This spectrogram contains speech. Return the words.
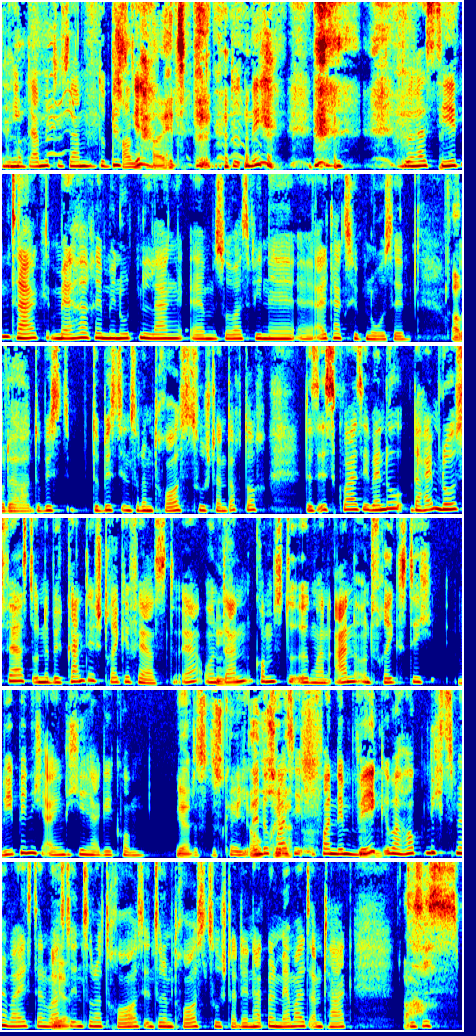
hängt damit zusammen, du bist Krankheit. ja. Du, nee, du hast jeden Tag mehrere Minuten lang ähm, sowas wie eine äh, Alltagshypnose. Aber. Oder du bist, du bist in so einem Trance-Zustand. Doch, doch. Das ist quasi, wenn du daheim losfährst und eine bekannte Strecke fährst, ja, und mhm. dann kommst du irgendwann an und fragst dich, wie bin ich eigentlich hierher gekommen? Ja, das, das kenne ich auch. Wenn du quasi ja. von dem Weg mhm. überhaupt nichts mehr weißt, dann warst ja. du in so einer Trance, in so einem Trance-Zustand. Den hat man mehrmals am Tag. Das Ach. ist,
